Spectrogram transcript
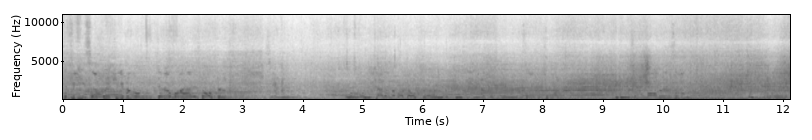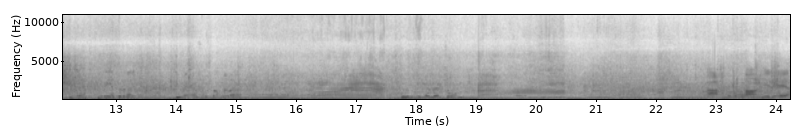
lite flis. Jag rycker ifrån grabbarna här i starten. Ser två gånger kärran där borta också. Just nu inga problem. Hur är säkert så bra. Grisha Emanuelsson. 30 meter väg. Du är som stannade. För Evertsson. Ah, fan är det?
